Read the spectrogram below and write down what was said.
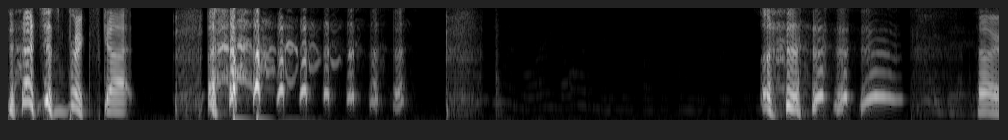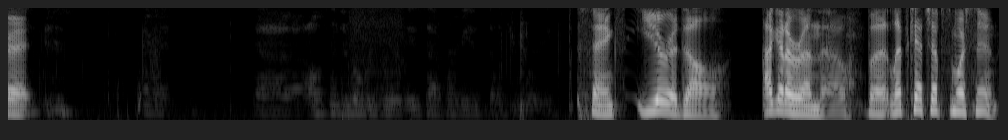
I just break Scott? All right. Thanks. You're a doll. I gotta run though, but let's catch up some more soon.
